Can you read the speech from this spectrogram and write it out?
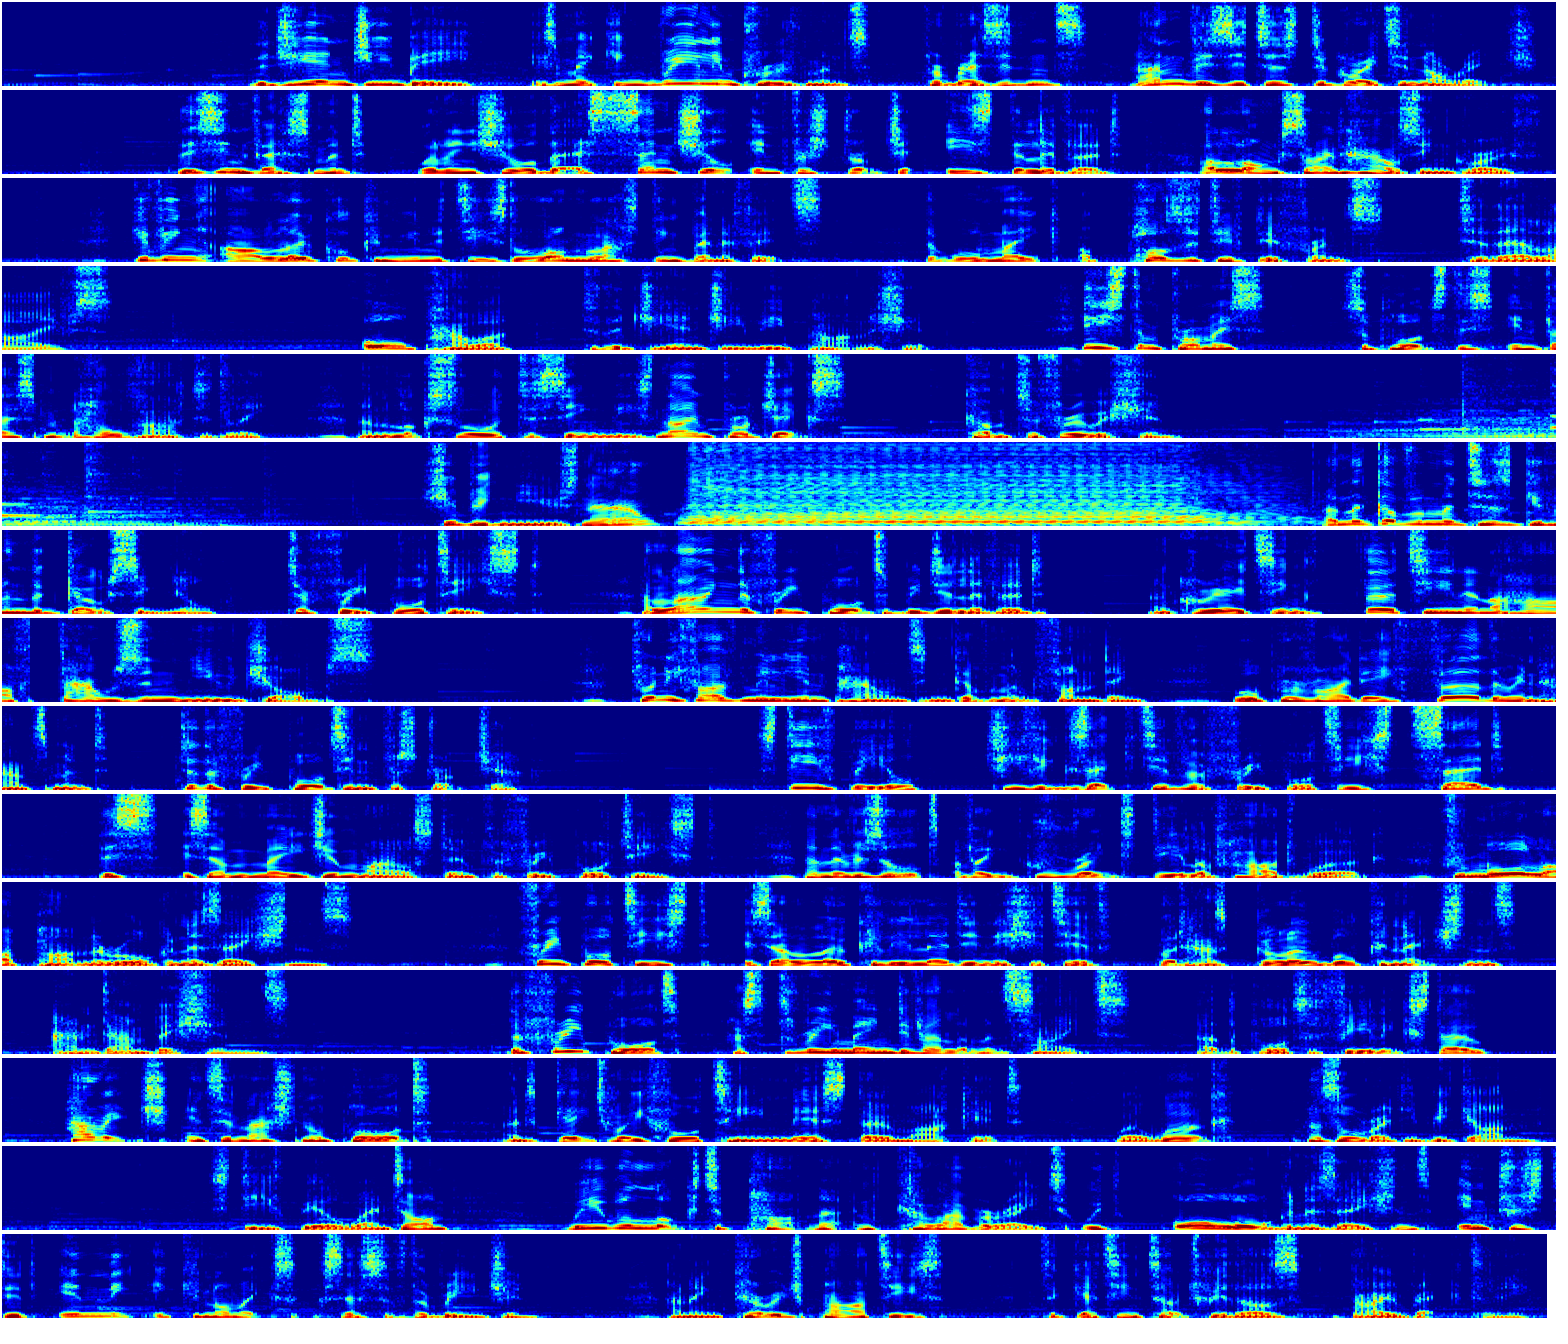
the GNGB is making real improvements for residents and visitors to Greater Norwich. This investment will ensure that essential infrastructure is delivered alongside housing growth, giving our local communities long lasting benefits that will make a positive difference to their lives. All power to the GNGB partnership. Eastern Promise supports this investment wholeheartedly and looks forward to seeing these nine projects come to fruition. Shipping news now. And the government has given the go signal to Freeport East, allowing the Freeport to be delivered and creating 13,500 new jobs. £25 million in government funding will provide a further enhancement to the Freeport's infrastructure. Steve Beale, Chief Executive of Freeport East, said, This is a major milestone for Freeport East and the result of a great deal of hard work from all our partner organisations. Freeport East is a locally led initiative but has global connections and ambitions. The Freeport has three main development sites at the port of Felixstowe, Harwich International Port, and Gateway 14 near Stowmarket, where work has already begun. Steve Beale went on, we will look to partner and collaborate with all organisations interested in the economic success of the region and encourage parties to get in touch with us directly.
